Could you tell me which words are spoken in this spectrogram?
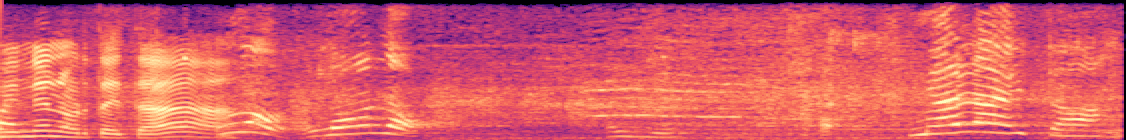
ನಿನ್ನೆ ನೋಡ್ತೈತಾ ಹ್ಞೂ, ನೋಡು. ಅಲ್ಲಿ. ಮೇಲೆ ಆಯ್ತಾ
